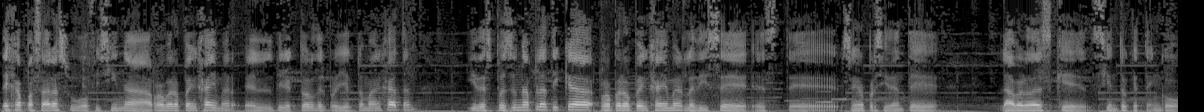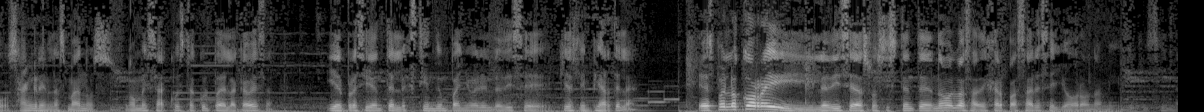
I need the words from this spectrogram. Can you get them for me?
deja pasar a su oficina a Robert Oppenheimer, el director del proyecto Manhattan, y después de una plática, Robert Oppenheimer le dice, este, señor presidente, la verdad es que siento que tengo sangre en las manos, no me saco esta culpa de la cabeza. Y el presidente le extiende un pañuelo y le dice, ¿quieres limpiártela? Y después lo corre y le dice a su asistente, no vuelvas a dejar pasar ese llorón a mi oficina.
